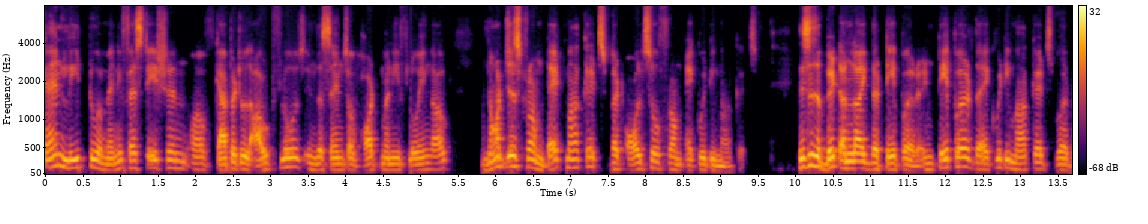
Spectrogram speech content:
can lead to a manifestation of capital outflows in the sense of hot money flowing out, not just from debt markets, but also from equity markets. This is a bit unlike the taper. In taper, the equity markets were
